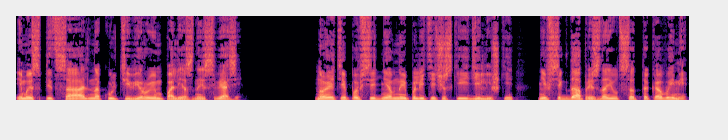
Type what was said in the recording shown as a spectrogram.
и мы специально культивируем полезные связи. Но эти повседневные политические делишки не всегда признаются таковыми,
